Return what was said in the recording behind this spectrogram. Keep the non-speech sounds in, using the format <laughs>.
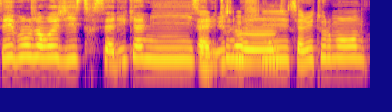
C'est bon, j'enregistre. Salut Camille. Salut, tout le monde. Salut tout le monde.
